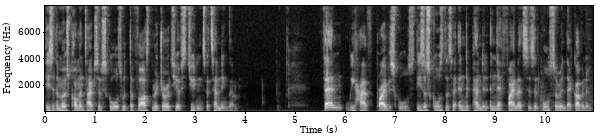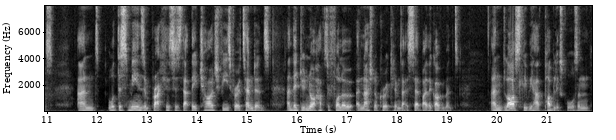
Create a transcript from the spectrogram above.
these are the most common types of schools with the vast majority of students attending them. Then we have private schools. These are schools that are independent in their finances and also in their governance. And what this means in practice is that they charge fees for attendance and they do not have to follow a national curriculum that is set by the government. And lastly, we have public schools, and,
